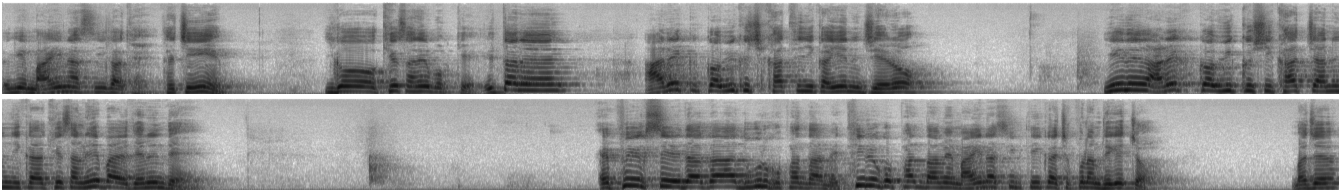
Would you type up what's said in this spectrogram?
여기 마이너스 2가 돼. 됐지? 이거 계산해 볼게. 일단은 아래 끝과 위 끝이 같으니까 얘는 제로. 얘는 아래 끝과 위 끝이 같지 않으니까 계산을 해봐야 되는데, fx에다가 누구를 곱한 다음에 t를 곱한 다음에 마이너스 2t까지 적분하면 되겠죠? 맞아요?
